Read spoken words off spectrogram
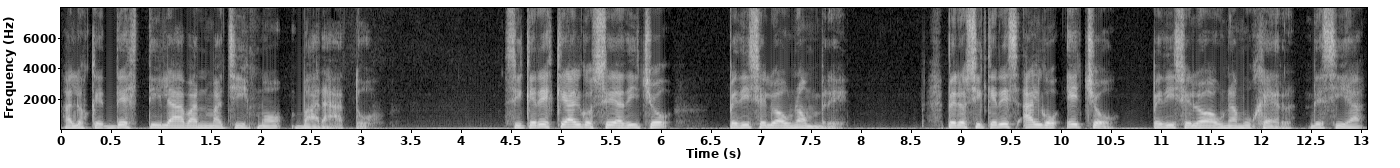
a los que destilaban machismo barato. Si querés que algo sea dicho, pedíselo a un hombre. Pero si querés algo hecho, pedíselo a una mujer, decía,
